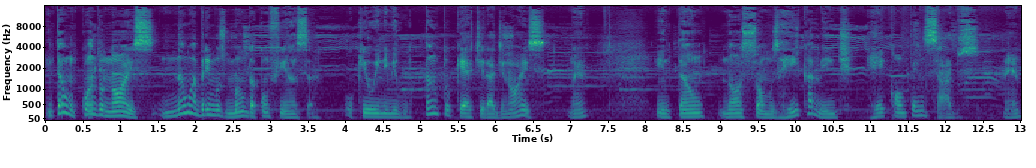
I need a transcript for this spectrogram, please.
Então, quando nós não abrimos mão da confiança, o que o inimigo tanto quer tirar de nós, né? Então, nós somos ricamente recompensados. Né?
